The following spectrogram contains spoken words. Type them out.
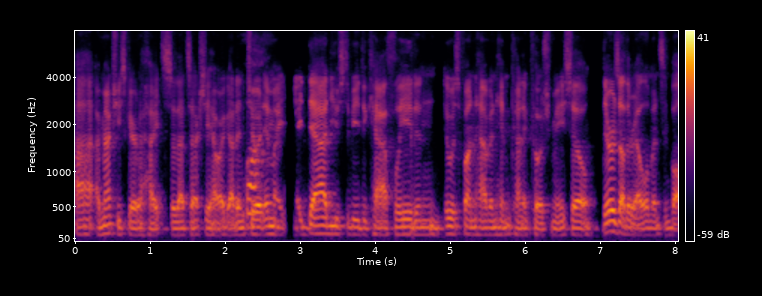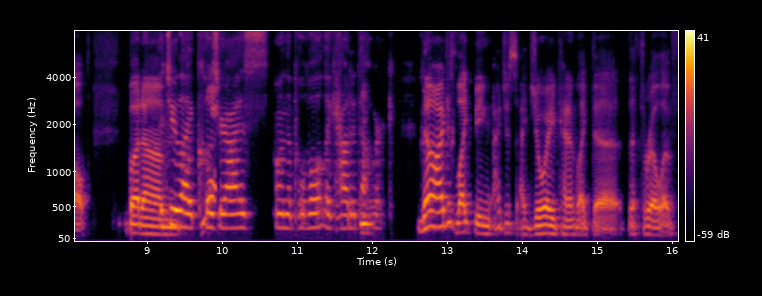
Uh, I'm actually scared of heights, so that's actually how I got into wow. it. And my my dad used to be a decathlete, and it was fun having him kind of coach me. So there was other elements involved. But um, did you like close yeah. your eyes on the pole vault? Like how did that work? No, I just like being. I just I enjoy kind of like the the thrill of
